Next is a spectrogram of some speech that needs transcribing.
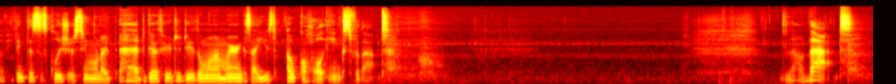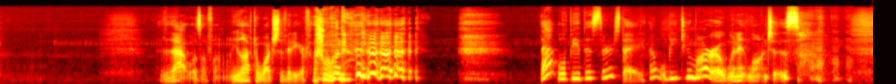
If you think this is cool, you should have seen what I had to go through to do the one I'm wearing because I used alcohol inks for that. Now that, that was a fun one. You'll have to watch the video for that one. that will be this Thursday. That will be tomorrow when it launches.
